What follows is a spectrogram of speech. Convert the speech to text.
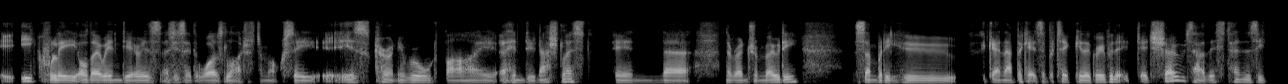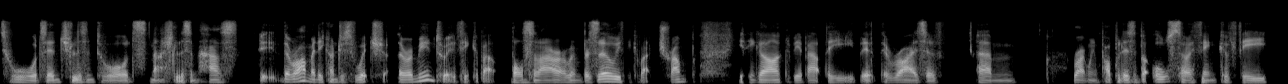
equally, although India is, as you say, the world's largest democracy, is currently ruled by a Hindu nationalist in uh, Narendra Modi, somebody who again advocates a particular group, but it, it shows how this tendency towards insulism, towards nationalism has. There are many countries which they're immune to it. You think about Bolsonaro in Brazil. You think about Trump. You think arguably about the the, the rise of um, right wing populism, but also I think of the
